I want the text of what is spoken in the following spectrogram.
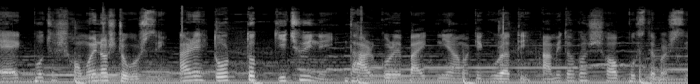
এক বছর সময় নষ্ট করছি। আরে, তোর তো কিছুই নেই। ধার করে বাইক নিয়ে আমাকে ঘুরাতি। আমি তখন সব বুঝতে পারছি।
